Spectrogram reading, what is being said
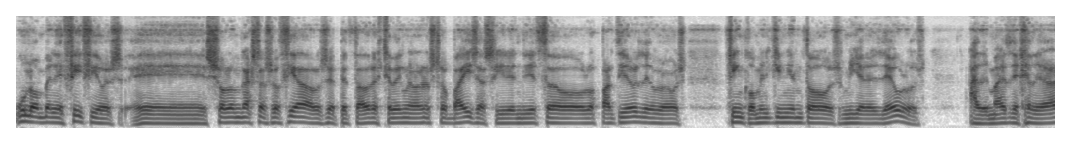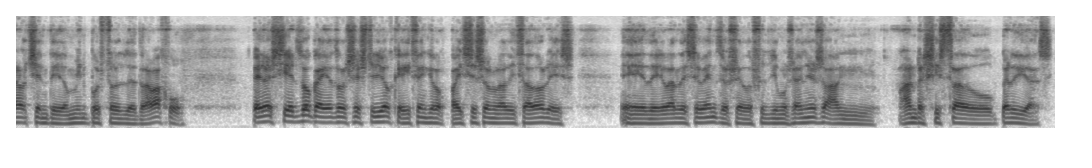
unos beneficios eh, solo en gasto asociado a los espectadores que vengan a nuestro país a seguir en directo los partidos de unos 5.500 millones de euros, además de generar 82.000 puestos de trabajo. Pero es cierto que hay otros estudios que dicen que los países organizadores eh, de grandes eventos en los últimos años han, han registrado pérdidas.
